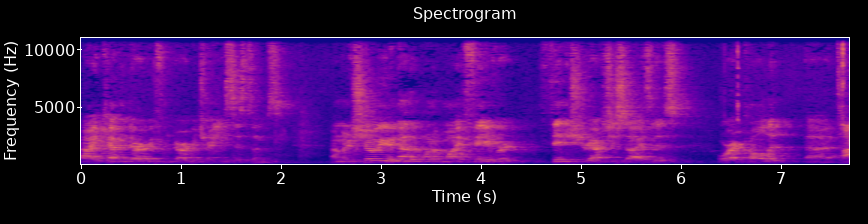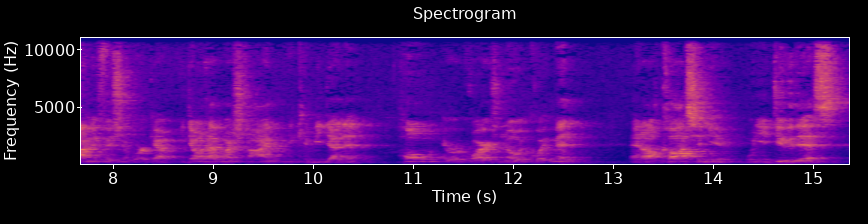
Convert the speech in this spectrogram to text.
Hi, Kevin Darby from Darby Training Systems. I'm going to show you another one of my favorite finisher exercises, or I call it uh, time efficient workout. You don't have much time, it can be done at home, it requires no equipment, and I'll caution you, when you do this,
